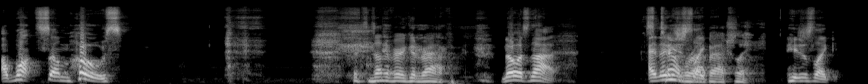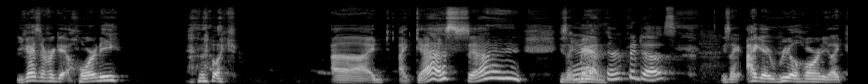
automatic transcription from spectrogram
I want some hose. It's not a very good rap. No, it's not. It's And then he's just rap, like- actually. He's just like, You guys ever get horny? And they're like, uh, I, I guess. Yeah. He's like, yeah, man, everybody does. He's like, I get real horny. Like,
